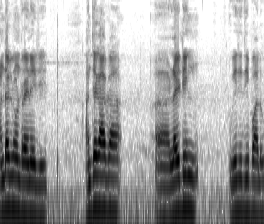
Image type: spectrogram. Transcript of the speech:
అండర్ గ్రౌండ్ డ్రైనేజీ అంతేకాక లైటింగ్ వీధి దీపాలు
